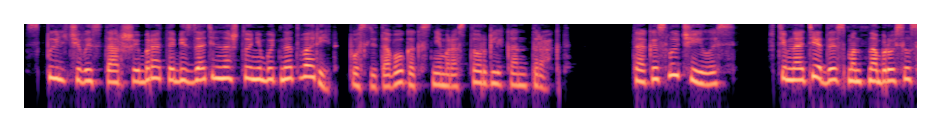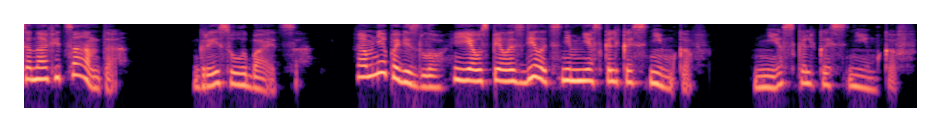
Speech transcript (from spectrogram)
вспыльчивый старший брат обязательно что-нибудь натворит после того, как с ним расторгли контракт. Так и случилось. В темноте Десмонд набросился на официанта. Грейс улыбается. А мне повезло, и я успела сделать с ним несколько снимков. Несколько снимков.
